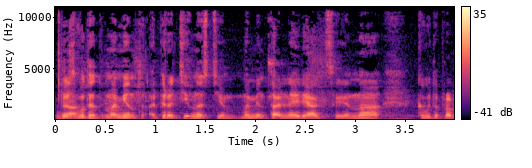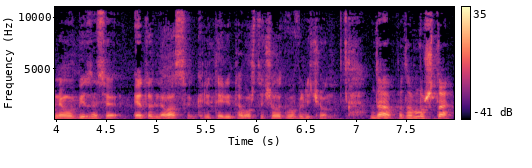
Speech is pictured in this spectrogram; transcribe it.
То Да. есть вот этот момент оперативности, моментальной реакции на какую-то проблему в бизнесе, это для вас критерий того, что человек вовлечен. Да, потому что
